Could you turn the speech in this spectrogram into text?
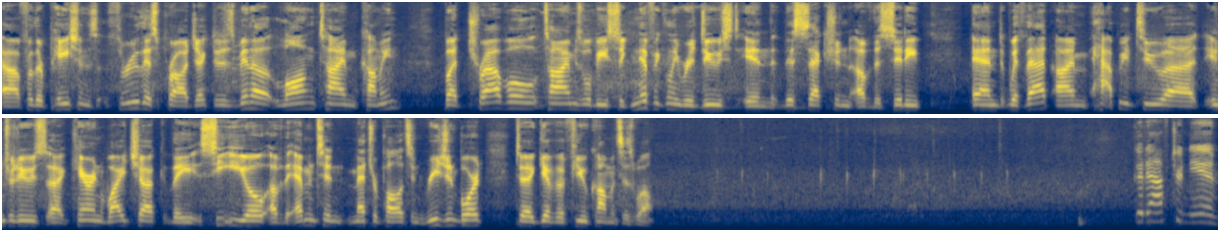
uh, for their patience through this project. It has been a long time coming, but travel times will be significantly reduced in this section of the city. And with that, I'm happy to uh, introduce uh, Karen Wichuk, the CEO of the Edmonton Metropolitan Region Board, to give a few comments as well. Good afternoon.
